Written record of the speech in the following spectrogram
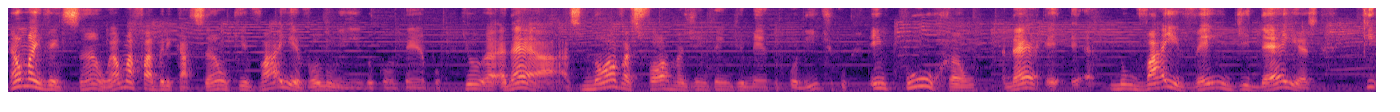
É uma invenção, é uma fabricação que vai evoluindo com o tempo, que né, as novas formas de entendimento político empurram né, num vai e vem de ideias que,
